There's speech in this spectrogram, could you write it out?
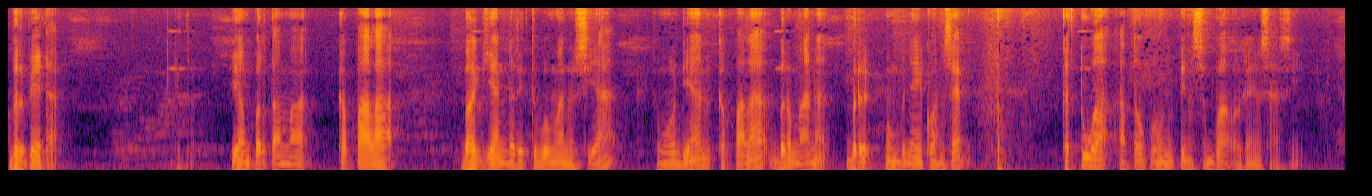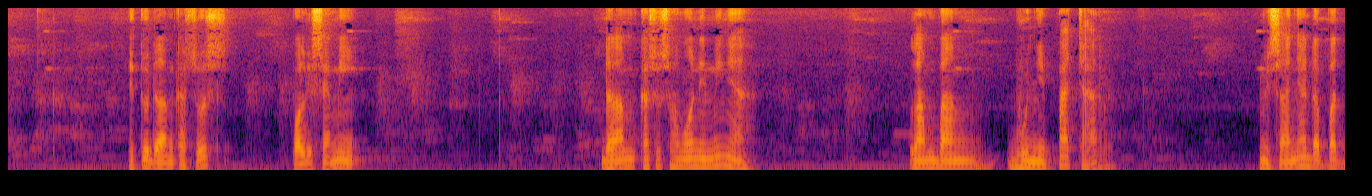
berbeda. Gitu. Yang pertama kepala bagian dari tubuh manusia, kemudian kepala bermana ber, mempunyai konsep ketua atau pemimpin sebuah organisasi. Itu dalam kasus polisemi. Dalam kasus homoniminya, lambang bunyi pacar misalnya dapat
